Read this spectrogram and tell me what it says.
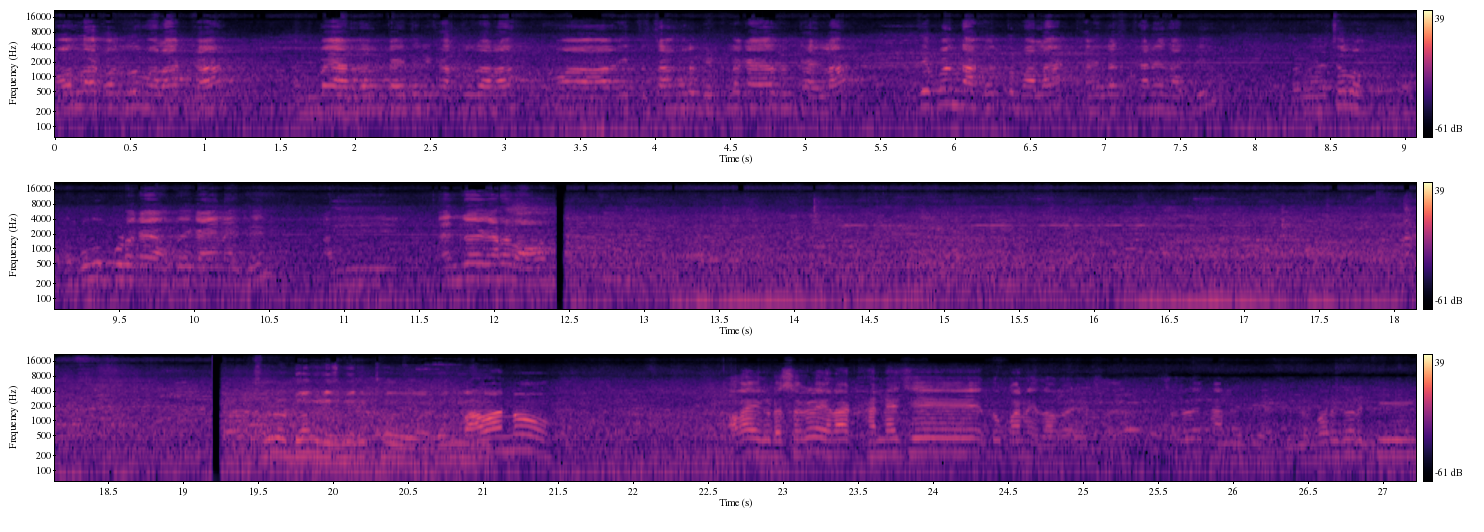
मॉल दाखवतो तुम्हाला अख्खा. आणि बाहेर जाऊन काहीतरी खातो जरा. मग इथं चांगलं भेटलं काय अजून खायला? ते पण दाखवतो तुम्हाला खायला खाण्यासाठी. तर चलो बघू पुढं काय होतं काय नाही ते. आणि एन्जॉय करा भावा. भावांनो बघा इकडं सगळे आहे ना खाण्याचे दुकान आहेत बघा हे खाण्याची तिथं बर्गर किंग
